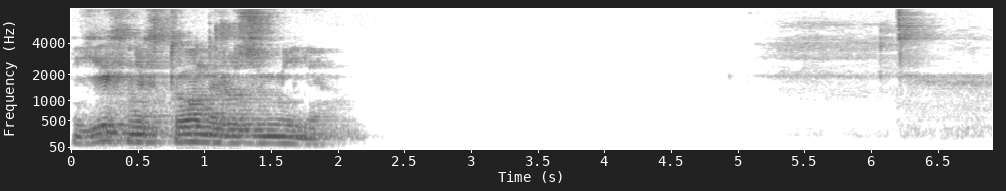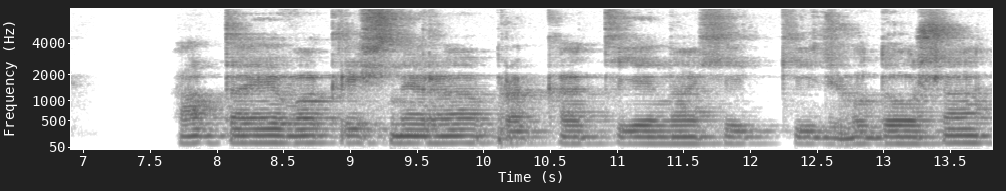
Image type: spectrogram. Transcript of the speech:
Їх ніхто не розуміє. Атаева Кришнера Пракатєнахі Кіджгодоша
